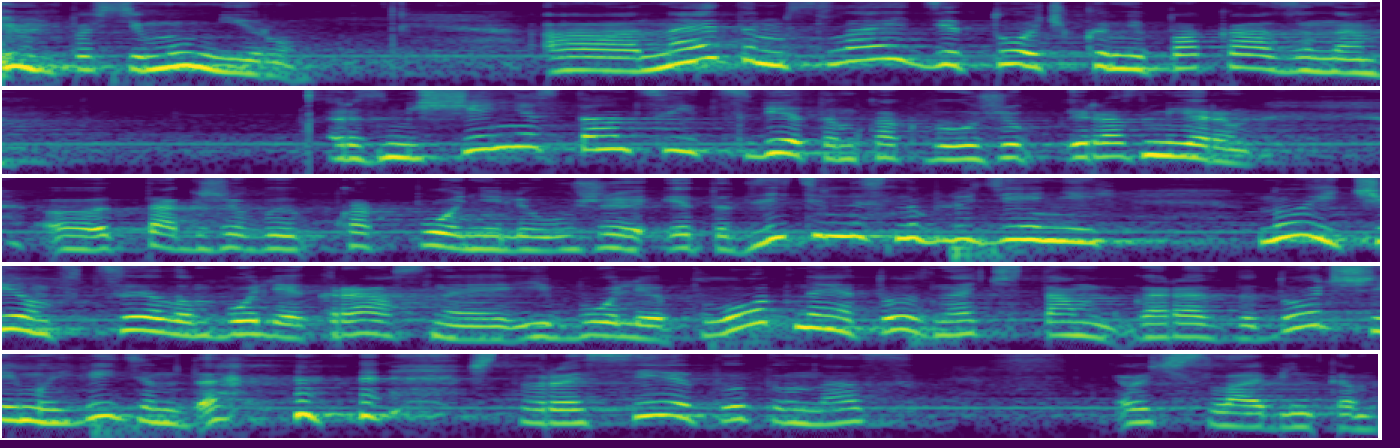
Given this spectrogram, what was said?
по всему миру. А на этом слайде точками показано размещение станций цветом, как вы уже и размером, э, также вы, как поняли, уже это длительность наблюдений. Ну и чем в целом более красное и более плотное, то значит там гораздо дольше. И мы видим, да, что Россия тут у нас очень слабенько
